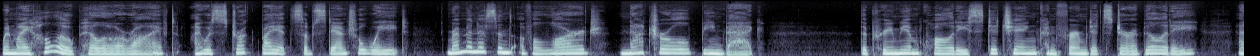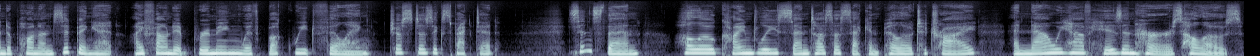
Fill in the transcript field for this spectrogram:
When my Hullo pillow arrived, I was struck by its substantial weight, reminiscent of a large, natural beanbag. The premium quality stitching confirmed its durability, and upon unzipping it, I found it brimming with buckwheat filling, just as expected. Since then, Hullo kindly sent us a second pillow to try, and now we have his and hers Hullos.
